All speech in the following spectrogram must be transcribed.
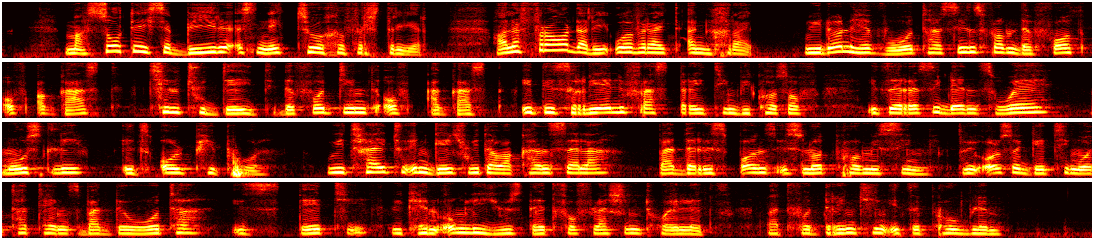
Masote se bure is net so gefrustreerd. Hulle vra dat die owerheid ingryp. We don't have water since from the 4th of August till to date, the 14th of August. It is really frustrating because of it's a residence where mostly it's old people. We try to engage with our councillor, but the response is not promising. We're also getting water tanks, but the water is dirty. We can only use that for flushing toilets, but for drinking it's a problem.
